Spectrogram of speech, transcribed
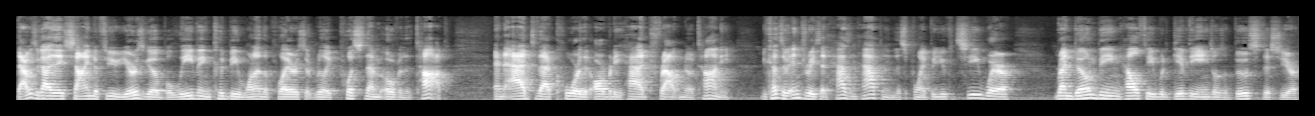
That was a guy they signed a few years ago, believing could be one of the players that really pushed them over the top and add to that core that already had Trout and Ohtani. Because of injuries, it hasn't happened at this point, but you can see where Rendon being healthy would give the Angels a boost this year.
